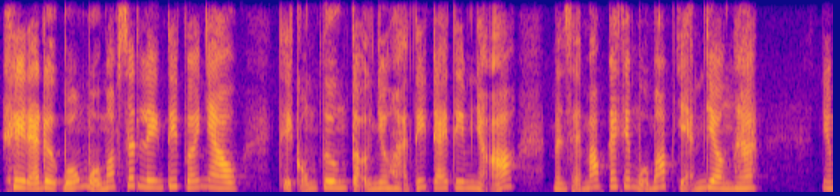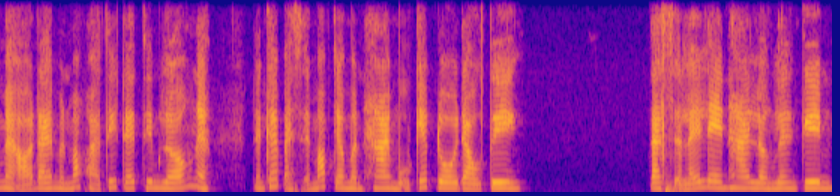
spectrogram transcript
khi đã được 4 mũi móc xích liên tiếp với nhau thì cũng tương tự như họa tiết trái tim nhỏ. Mình sẽ móc các cái mũi móc giảm dần ha. Nhưng mà ở đây mình móc họa tiết trái tim lớn nè, nên các bạn sẽ móc cho mình hai mũi kép đôi đầu tiên. Ta sẽ lấy len hai lần lên kim,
